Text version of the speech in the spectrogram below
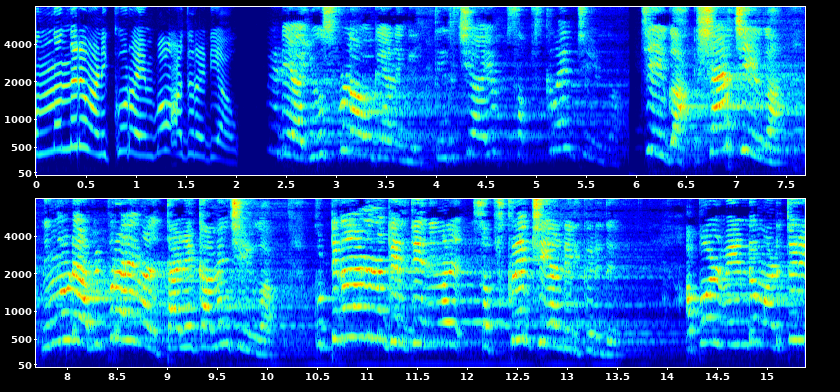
ഒന്നൊന്നര മണിക്കൂർ കഴിയുമ്പോൾ അത് റെഡിയാവും വീഡിയോ യൂസ്ഫുൾ ആവുകയാണെങ്കിൽ തീർച്ചയായും സബ്സ്ക്രൈബ് ചെയ്യുക. ചെയ്യുക ഷെയർ ചെയ്യുക. നിങ്ങളുടെ അഭിപ്രായങ്ങൾ താഴെ കമന്റ് ചെയ്യുക. കുട്ടികളാണെന്ന് കരുതി നിങ്ങൾ സബ്സ്ക്രൈബ് ചെയ്യാണ്ടിരിക്കരുത്. അപ്പോൾ വീണ്ടും അടുത്തൊരു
